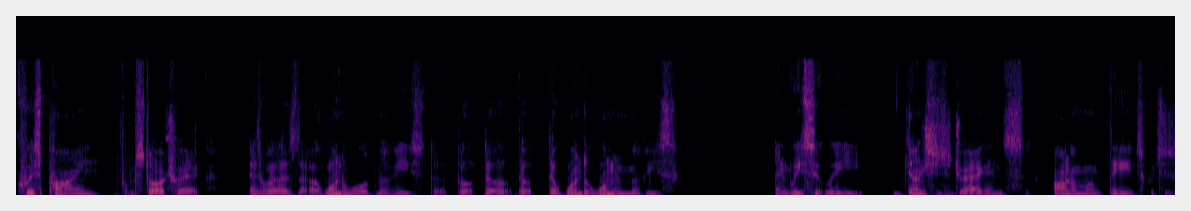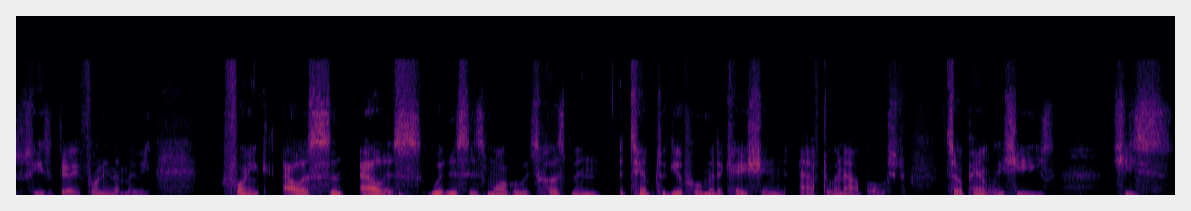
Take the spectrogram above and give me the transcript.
Chris Pine from Star Trek, as well as the uh, Wonder World movies, the, the the the the Wonder Woman movies, and recently Dungeons and Dragons: Honor Among Thieves, which is he's very funny in that movie. Frank, Alice, Alice witnesses Margaret's husband attempt to give her medication after an outburst. So apparently she's she's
